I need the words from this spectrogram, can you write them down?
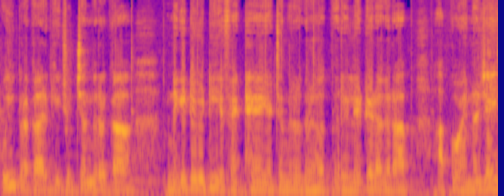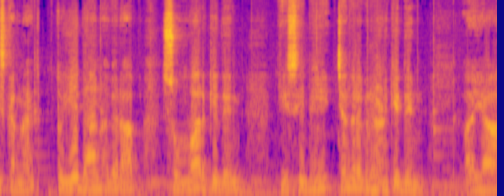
कोई प्रकार की जो चंद्र का नेगेटिविटी इफ़ेक्ट है या चंद्र ग्रह रिलेटेड अगर आप आपको एनर्जाइज करना है तो ये दान अगर आप सोमवार के दिन किसी भी चंद्र ग्रहण के दिन या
